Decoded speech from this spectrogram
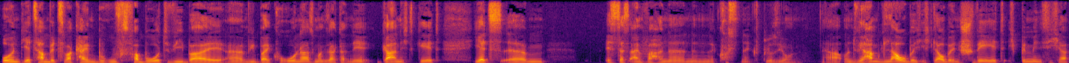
Und jetzt haben wir zwar kein Berufsverbot wie bei, äh, wie bei Corona, dass man gesagt hat, nee, gar nichts geht. Jetzt ähm, ist das einfach eine, eine Kostenexplosion. Ja, und wir haben, glaube ich, ich glaube in Schwedt, ich bin mir nicht sicher,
